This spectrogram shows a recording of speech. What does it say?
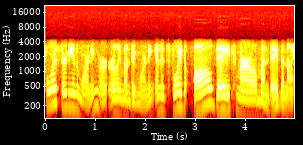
4:30 in the morning or early Monday morning and it's void all day tomorrow Monday the 9th.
